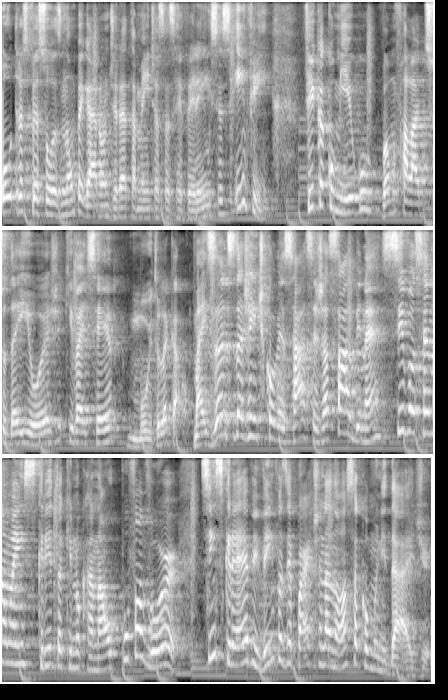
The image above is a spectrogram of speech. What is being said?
Outras pessoas não pegaram diretamente essas referências, enfim, fica comigo, vamos falar disso daí hoje que vai ser muito legal. Mas antes da gente começar, você já sabe, né? Se você não é inscrito aqui no canal, por favor, se inscreve, vem fazer parte da nossa comunidade.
